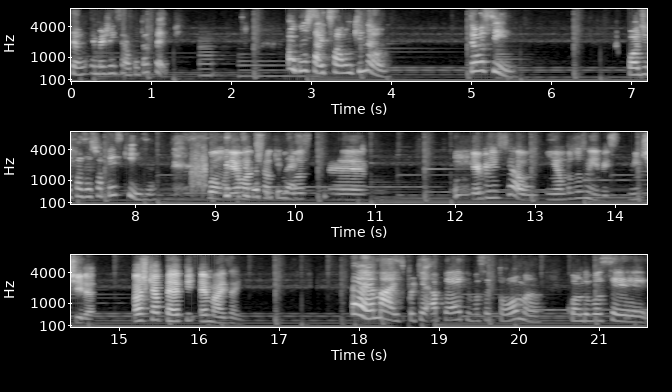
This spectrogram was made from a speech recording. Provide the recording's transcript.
tão emergencial quanto a PEP. Alguns sites falam que não. Então, assim, pode fazer sua pesquisa. Bom, eu acho as duas é, emergencial em ambos os níveis. Mentira. Acho que a PEP é mais ainda. É, é mais, porque a PEP você toma quando você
